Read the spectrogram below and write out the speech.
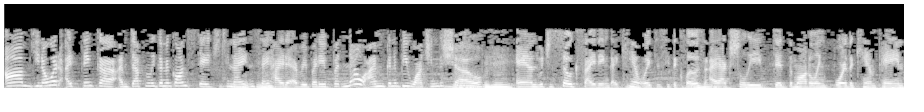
Um, you know what? I think uh, I'm definitely going to go on stage tonight and say mm-hmm. hi to everybody. But no, I'm going to be watching the show, mm-hmm. Mm-hmm. and which is so exciting. I can't wait to see the clothes. I actually did the modeling for the campaign,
